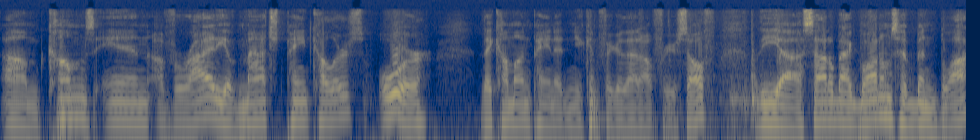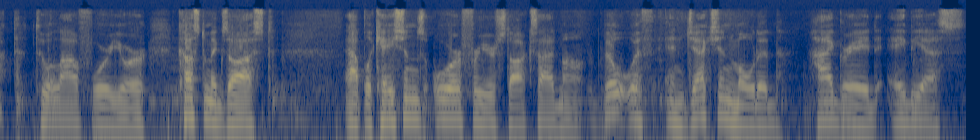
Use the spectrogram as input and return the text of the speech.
Um, comes in a variety of matched paint colors or they come unpainted and you can figure that out for yourself. The uh, saddlebag bottoms have been blocked to allow for your custom exhaust applications or for your stock side mount. Built with injection molded high grade ABS.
